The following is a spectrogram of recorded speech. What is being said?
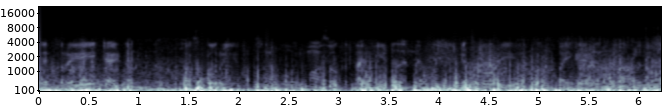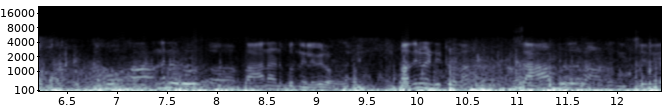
സെപ്പറേറ്റ് ആയിട്ട് നിന്ന് എക്സ്പ്ലോർ ചെയ്യുക ചിലപ്പോൾ ഒരു മാസമൊക്കെ തങ്ങിയിട്ട് തന്നെ എക്സ്പ്ലോർ ചെയ്യുക ബൈക്കായിട്ട് തന്നെ ട്രാവൽ ചെയ്യുക അപ്പോൾ അങ്ങനെ ഒരു പ്ലാനാണ് ഇപ്പോൾ നിലവിലുള്ളത്. അപ്പോൾ അതിന് വേണ്ടിയിട്ടുള്ള സാമ്പിളുകളാണ് ഈ ചെറിയ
